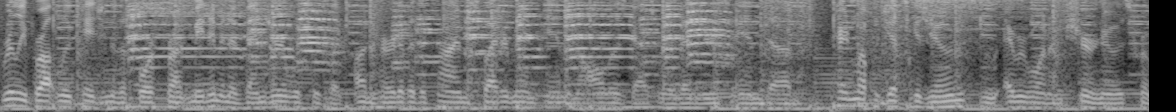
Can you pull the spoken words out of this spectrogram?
really brought Luke Cage into the forefront, made him an Avenger, which was like unheard of at the time. Spider-Man, him, and all those guys were Avengers, and um, paired him up with Jessica Jones, who everyone I'm sure knows from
